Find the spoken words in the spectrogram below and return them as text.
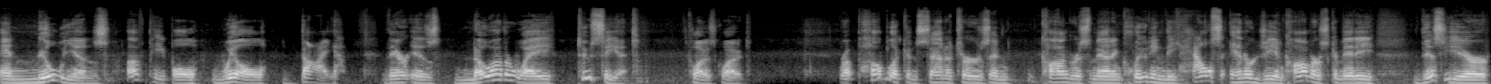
and millions of people will die. There is no other way to see it. Close quote. Republican senators and congressmen, including the House Energy and Commerce Committee, this year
